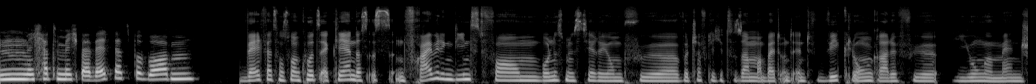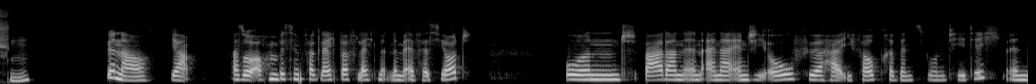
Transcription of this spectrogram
Hm, ich hatte mich bei Weltwärts beworben. Weltwärts muss man kurz erklären, das ist ein Freiwilligendienst vom Bundesministerium für wirtschaftliche Zusammenarbeit und Entwicklung, gerade für junge Menschen. Genau, ja. Also auch ein bisschen vergleichbar vielleicht mit einem FSJ und war dann in einer NGO für HIV-Prävention tätig in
